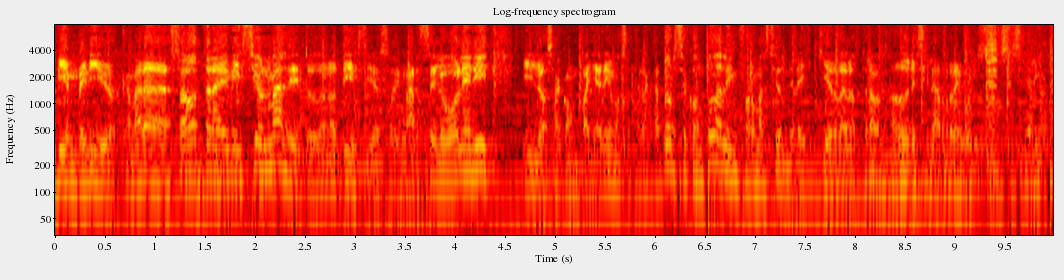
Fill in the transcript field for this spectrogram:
Bienvenidos camaradas a otra emisión más de Todo Noticias. Soy Marcelo Boleri y los acompañaremos hasta las 14 con toda la información de la izquierda, los trabajadores y la revolución socialista.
